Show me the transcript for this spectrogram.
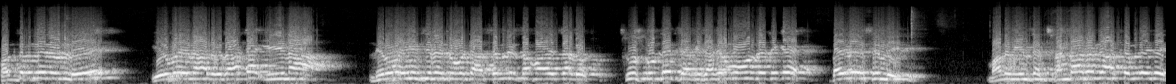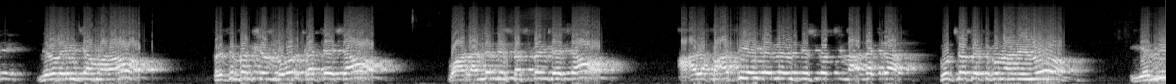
పంతొమ్మిది నుండి ఇరవై నాలుగు దాకా ఈయన నిర్వహించినటువంటి అసెంబ్లీ సమావేశాలు చూసుకుంటే జగ జగన్మోహన్ రెడ్డికే భయవేసింది మనం ఇంత చండాలంగా అసెంబ్లీని నిర్వహించాం మనం ప్రతిపక్షం నోరు కట్టేశాం. వాళ్ళందరినీ సస్పెండ్ చేశాం. వాళ్ళ పార్టీ ఎమ్మెల్యేలు తీసుకొచ్చి నా దగ్గర కూర్చోబెట్టుకున్నా నేను. ఎన్ని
